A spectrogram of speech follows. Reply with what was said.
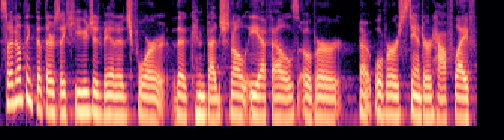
So I don't think that there's a huge advantage for the conventional EHLs over uh, over standard half life.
